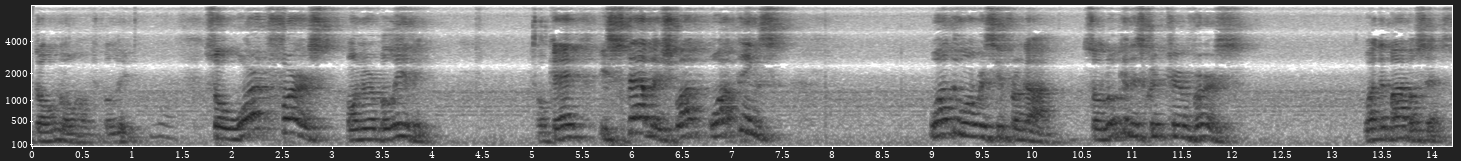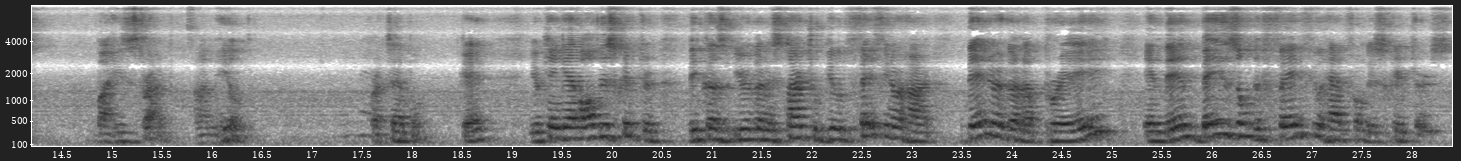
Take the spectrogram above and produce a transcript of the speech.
don't know how to believe. So work first on your believing. Okay? Establish what, what things, what do you want to receive from God? So look at the scripture verse. What the Bible says. By his stripe, I'm healed. For example. Okay? You can get all this scripture because you're going to start to build faith in your heart. Then you're going to pray. And then based on the faith you have from the scriptures,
